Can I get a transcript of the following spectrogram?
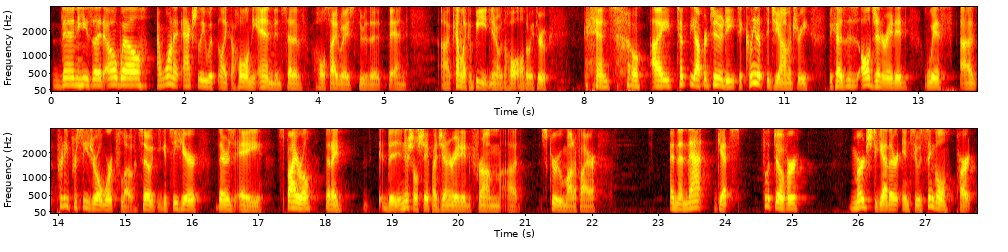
then he said, "Oh well, I want it actually with like a hole in the end instead of hole sideways through the the end, uh, kind of like a bead, you know, with a hole all the way through." And so I took the opportunity to clean up the geometry because this is all generated with a pretty procedural workflow. So you can see here, there's a spiral that I, the initial shape I generated from a screw modifier, and then that gets flipped over, merged together into a single part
